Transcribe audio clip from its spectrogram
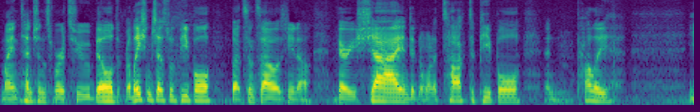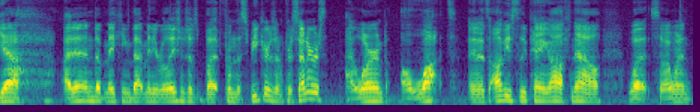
My intentions were to build relationships with people but since I was, you know, very shy and didn't want to talk to people, and probably, yeah, I didn't end up making that many relationships. But from the speakers and presenters, I learned a lot. And it's obviously paying off now. What? So I went in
